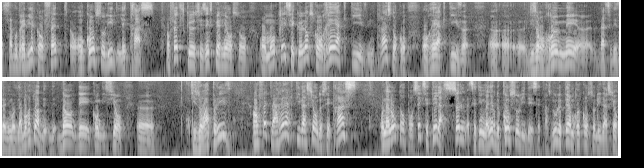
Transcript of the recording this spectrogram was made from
ça voudrait dire qu'en fait, on consolide les traces. En fait, ce que ces expériences ont, montré, c'est que lorsqu'on réactive une trace, donc on, réactive, euh, euh, disons, on remet, euh, là c'est des animaux de laboratoire, dans des conditions qu'ils ont apprises, en fait, la réactivation de ces traces, on a longtemps pensé que c'était la seule, c'était une manière de consolider ces traces, d'où le terme reconsolidation.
